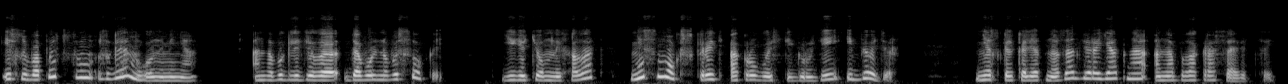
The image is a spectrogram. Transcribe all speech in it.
и с любопытством взглянула на меня. Она выглядела довольно высокой. Ее темный халат не смог скрыть округлости грудей и бедер. Несколько лет назад, вероятно, она была красавицей,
